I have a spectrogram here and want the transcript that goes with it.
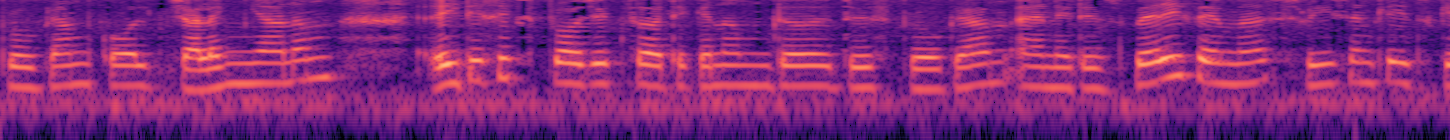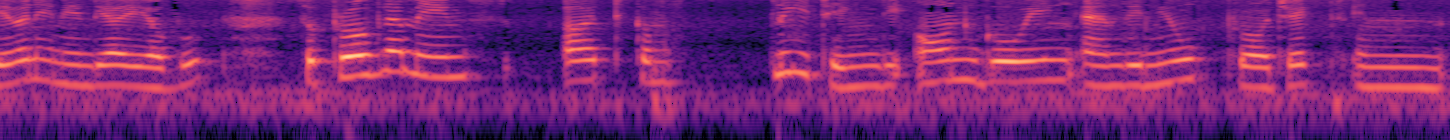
program called Jalayagnam. 86 projects are taken under this program and it is very famous. Recently it's given in India yearbook. So program aims at completing the ongoing and the new projects in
